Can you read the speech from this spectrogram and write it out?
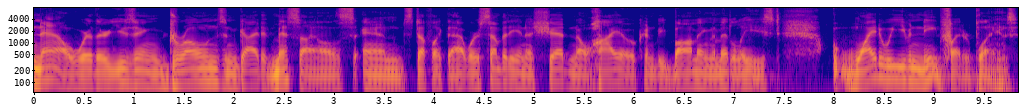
now where they're using drones and guided missiles and stuff like that, where somebody in a shed in Ohio can be bombing the Middle East, why do we even need fighter planes?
